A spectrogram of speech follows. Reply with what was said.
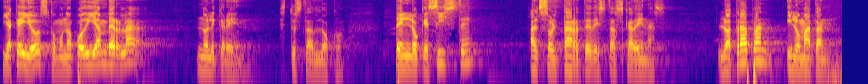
Y aquellos, como no podían verla, no le creen. Tú estás loco. Te enloqueciste al soltarte de estas cadenas. Lo atrapan y lo matan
